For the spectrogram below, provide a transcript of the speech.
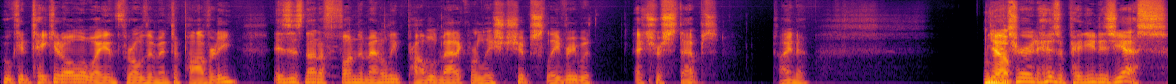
who can take it all away and throw them into poverty? Is this not a fundamentally problematic relationship, slavery with extra steps? Kind of. The Yep. answer, in his opinion, is yes.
